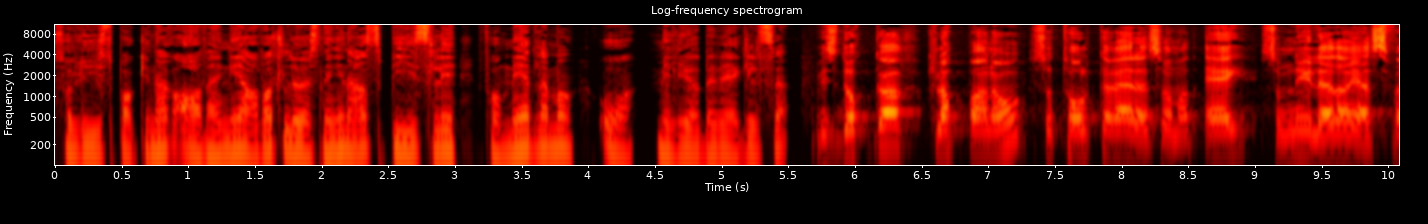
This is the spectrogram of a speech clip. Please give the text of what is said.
Så Lysbakken er avhengig av at løsningen er spiselig for medlemmer og miljøbevegelse. Hvis dere klapper nå, så tolker jeg det som at jeg som ny leder i SV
